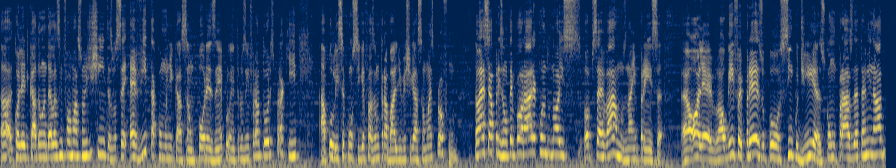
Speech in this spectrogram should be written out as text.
uh, colher de cada uma delas informações distintas. Você evita a comunicação, por exemplo, entre os infratores para que a polícia consiga fazer um trabalho de investigação mais profundo. Então essa é a prisão temporária quando nós observarmos na imprensa é, olha, alguém foi preso por cinco dias com um prazo determinado,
